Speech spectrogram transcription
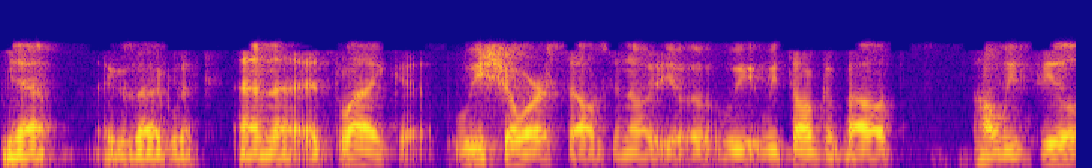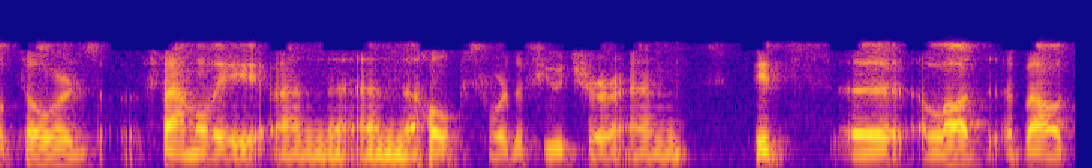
Yeah, exactly. And uh, it's like uh, we show ourselves. You know, you, uh, we we talk about how we feel towards family and and hopes for the future and it's uh, a lot about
